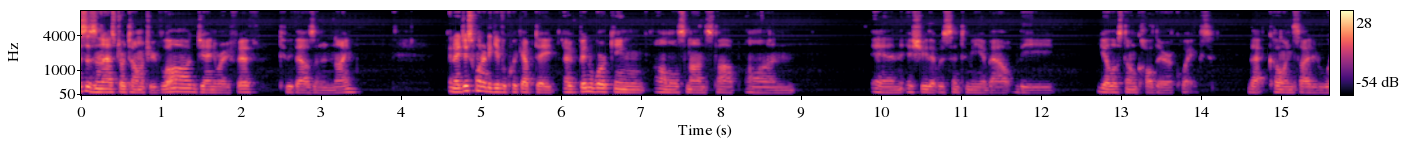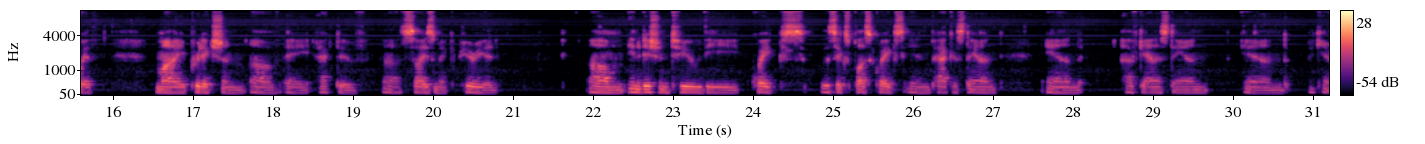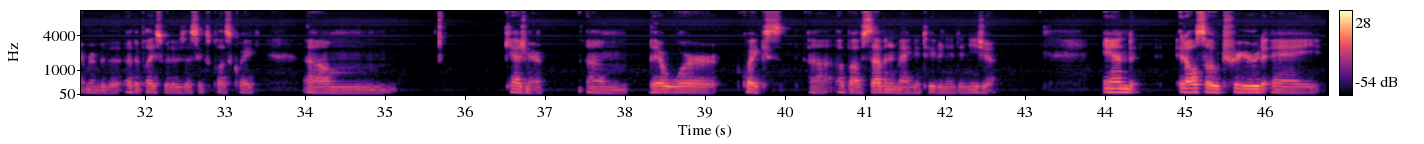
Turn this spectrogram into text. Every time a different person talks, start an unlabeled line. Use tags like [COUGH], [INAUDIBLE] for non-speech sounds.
This is an astrotometry vlog, January 5th, 2009. And I just wanted to give a quick update. I've been working almost nonstop on an issue that was sent to me about the Yellowstone caldera quakes that coincided with my prediction of a active uh, seismic period. Um, in addition to the quakes, the 6 plus quakes in Pakistan and Afghanistan and I can't remember the other place where there was a six plus quake. Um, Kashmir. Um, there were quakes uh, above seven in magnitude in Indonesia, and it also triggered a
